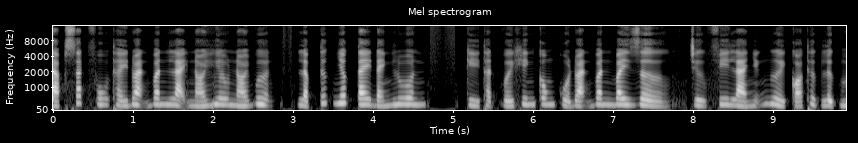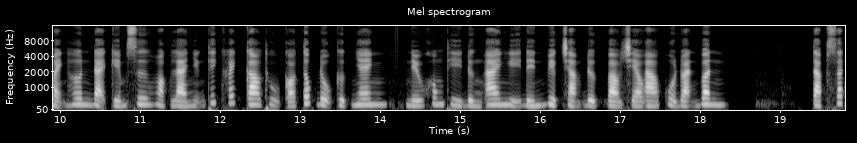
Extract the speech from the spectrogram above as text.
Tạp sắt phu thấy đoạn vân lại nói hiêu nói vượn, lập tức nhấc tay đánh luôn. Kỳ thật với khinh công của đoạn vân bây giờ, trừ phi là những người có thực lực mạnh hơn đại kiếm sư hoặc là những thích khách cao thủ có tốc độ cực nhanh, nếu không thì đừng ai nghĩ đến việc chạm được vào chéo áo của đoạn vân. Tạp sắt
